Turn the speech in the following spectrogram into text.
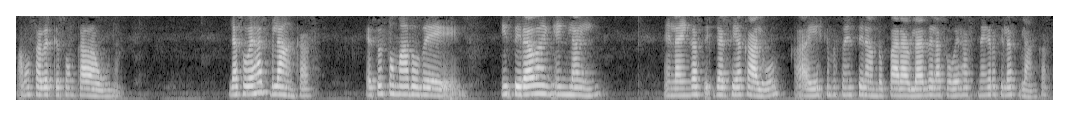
Vamos a ver qué son cada una. Las ovejas blancas, esto es tomado de, inspirada en, en Laín, en Laín García Calvo, ahí es que me estoy inspirando para hablar de las ovejas negras y las blancas.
